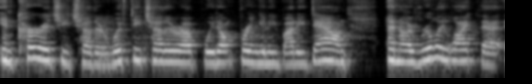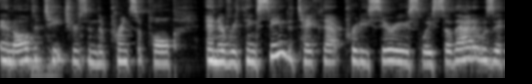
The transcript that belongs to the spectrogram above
encourage each other lift each other up we don't bring anybody down and i really like that and all the teachers and the principal and everything seem to take that pretty seriously so that it was a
